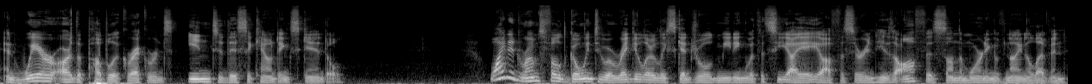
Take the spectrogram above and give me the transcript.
And where are the public records into this accounting scandal? Why did Rumsfeld go into a regularly scheduled meeting with a CIA officer in his office on the morning of 9 11,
